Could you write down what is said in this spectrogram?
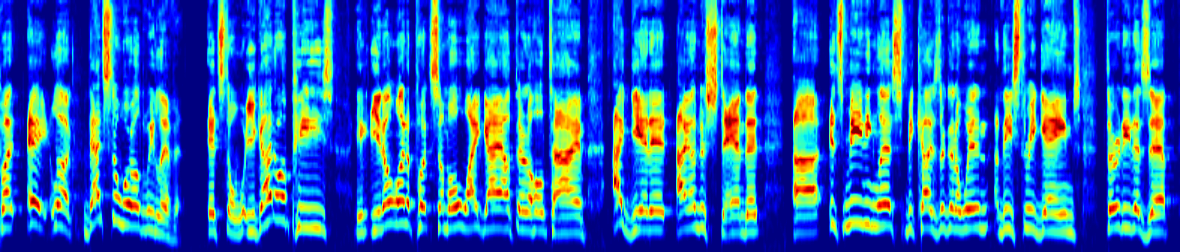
But hey, look, that's the world we live in. It's the you got to appease. You, you don't want to put some old white guy out there the whole time. I get it. I understand it. Uh, it's meaningless because they're going to win these three games, 30 to zip.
